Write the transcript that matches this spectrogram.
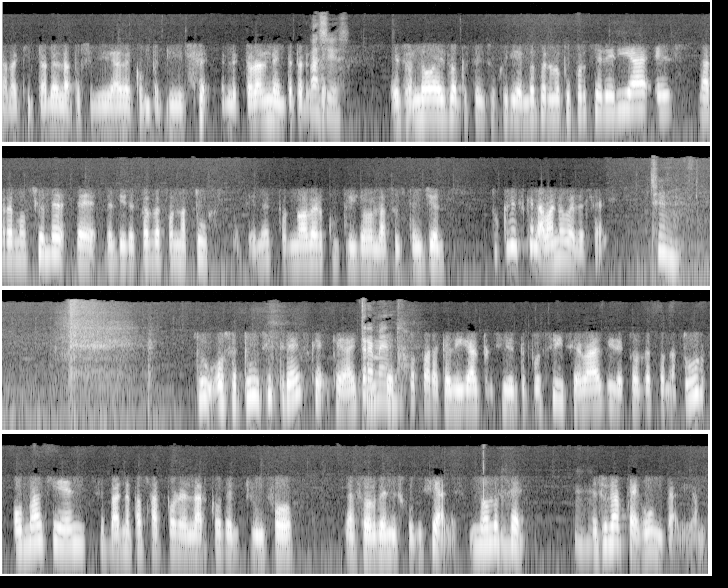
para quitarle la posibilidad de competir electoralmente, pero Así es. Eso no es lo que estoy sugiriendo, pero lo que procedería es la remoción de, del director de Fonatur, ¿entiendes? Por no haber cumplido la suspensión. ¿Tú crees que la van a obedecer? Sí. ¿Tú, o sea, ¿tú sí crees que, que hay contexto para que diga al presidente, pues sí, se va el director de Fonatur, o más bien se van a pasar por el arco del triunfo las órdenes judiciales? No lo sé. Es una pregunta, digamos.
